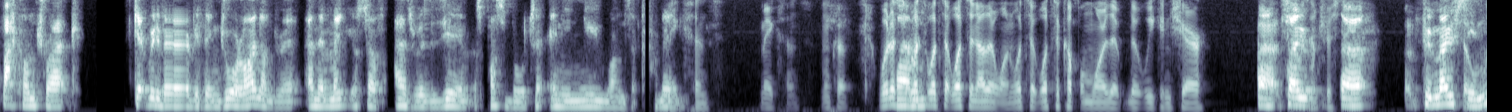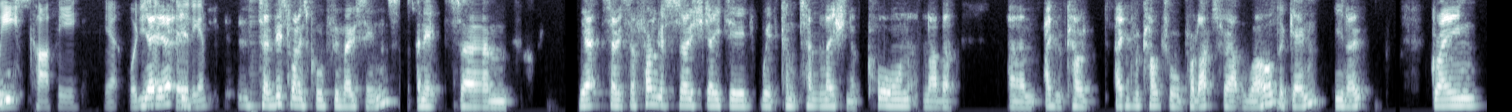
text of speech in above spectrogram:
back on track, get rid of everything, draw a line under it, and then make yourself as resilient as possible to any new ones that come in. Makes sense. Makes sense. Okay. What is Um, what's what's what's another one? What's a, what's a couple more that, that we can share? Uh, so interesting. uh, So wheat, coffee. Yeah. What did you yeah, say? Yeah, say it again. So this one is called fumonisins, and it's um, yeah. So it's a fungus associated with contamination of corn and other um, agricul- agricultural products throughout the world. Again, you know, grain,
